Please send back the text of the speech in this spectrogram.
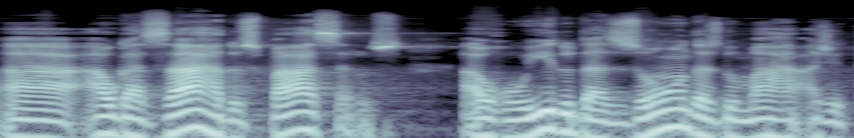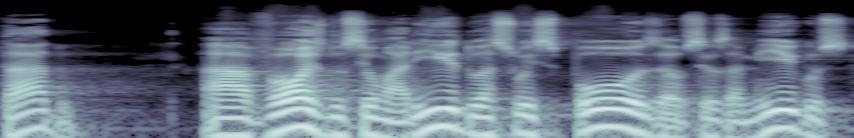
a algazarra dos pássaros, ao ruído das ondas do mar agitado? à voz do seu marido, à sua esposa, aos seus amigos,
